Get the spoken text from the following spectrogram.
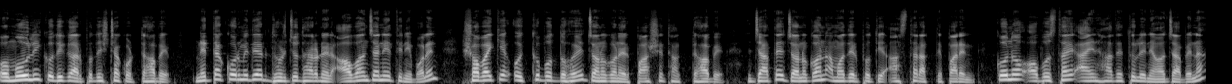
ও মৌলিক অধিকার প্রতিষ্ঠা করতে হবে। নেতাকর্মীদের ধৈর্য ধারণের আহ্বান জানিয়ে তিনি বলেন, সবাইকে ঐক্যবদ্ধ হয়ে জনগণের পাশে থাকতে হবে, যাতে জনগণ আমাদের প্রতি আস্থা রাখতে পারেন। কোনো অবস্থায় আইন হাতে তুলে নেওয়া যাবে না।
